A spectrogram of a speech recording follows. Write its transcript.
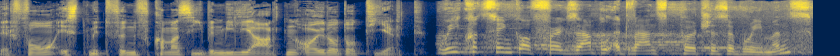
Der Fonds ist mit 5,7 Milliarden Euro dotiert. We could think of, for example, advanced purchase agreements.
